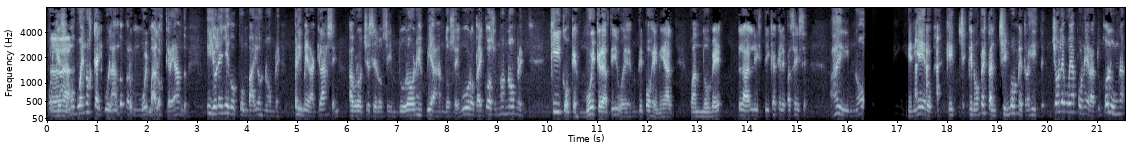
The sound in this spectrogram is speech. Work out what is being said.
porque somos buenos calculando, pero muy malos creando. Y yo le llego con varios nombres primera clase, abróchese los cinturones, viajando seguro, tal cosa, unos nombres. Kiko, que es muy creativo, es un tipo genial, cuando ve la listica que le pasé, dice, ay, no, ingeniero, qué, qué nombres tan chimbos me trajiste. Yo le voy a poner a tu columna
